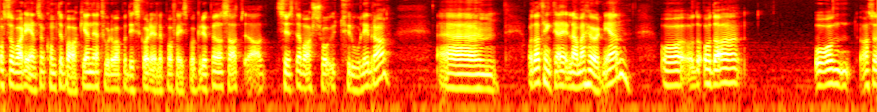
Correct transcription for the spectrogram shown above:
Og så var det en som kom tilbake igjen, jeg tror det var på Discord eller på Facebook-gruppen, og sa at ja, syntes det var så utrolig bra. Um, og da tenkte jeg la meg høre den igjen. Og, og, og da og altså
